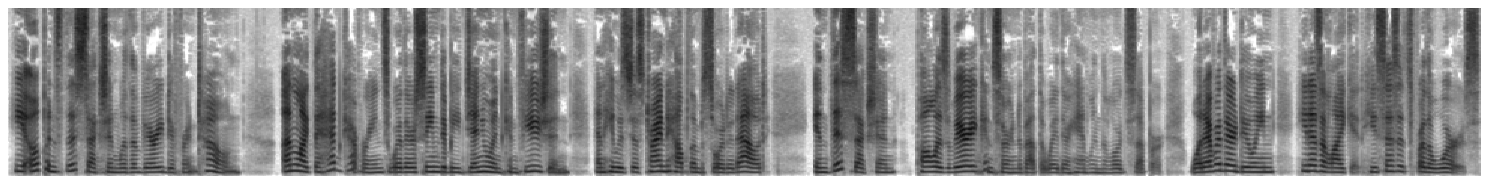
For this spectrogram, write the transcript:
He opens this section with a very different tone. Unlike the head coverings, where there seemed to be genuine confusion and he was just trying to help them sort it out, in this section, Paul is very concerned about the way they're handling the Lord's Supper. Whatever they're doing, he doesn't like it. He says it's for the worse.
